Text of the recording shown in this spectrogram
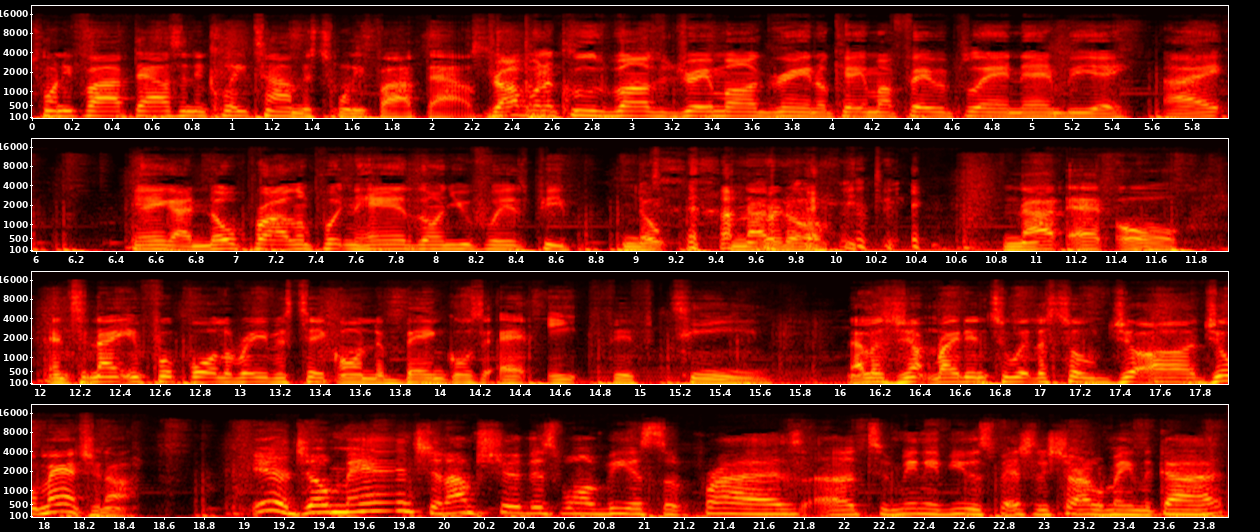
twenty-five thousand, and Klay Thompson twenty-five thousand. Drop one of clues bombs with Draymond Green, okay? My favorite player in the NBA. All right? He ain't got no problem putting hands on you for his people. Nope, not at all. Not at all. And tonight in football, the Ravens take on the Bengals at eight fifteen. Now let's jump right into it. Let's so Joe, uh, Joe Manchin, huh? Yeah, Joe Manchin. I'm sure this won't be a surprise uh, to many of you, especially Charlemagne the God.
